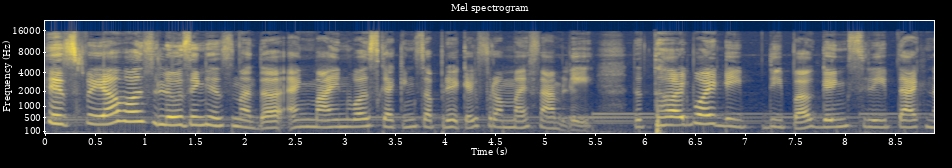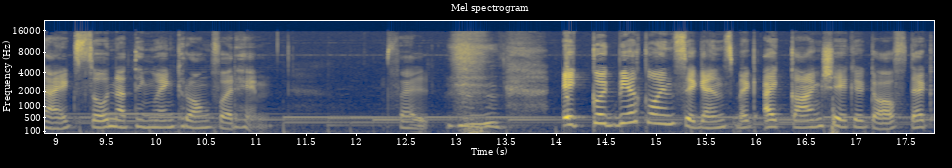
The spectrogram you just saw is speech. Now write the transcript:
His fear was losing his mother, and mine was getting separated from my family. The third boy, Deep- Deepak, didn't sleep that night, so nothing went wrong for him. Well, mm-hmm. it could be a coincidence, but I can't shake it off that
